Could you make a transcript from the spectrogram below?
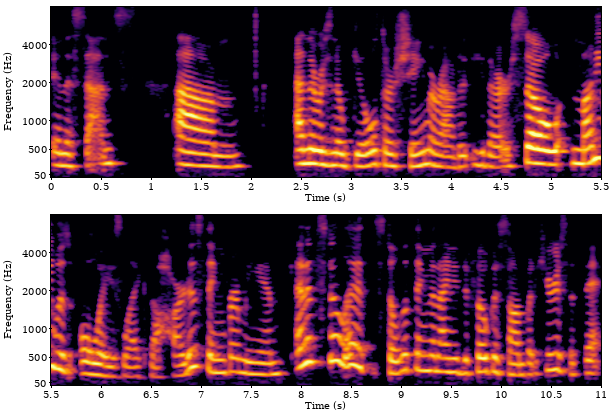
in a sense. Um, and there was no guilt or shame around it either. So money was always like the hardest thing for me, and, it still is. It's still the thing that I need to focus on. But here's the thing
